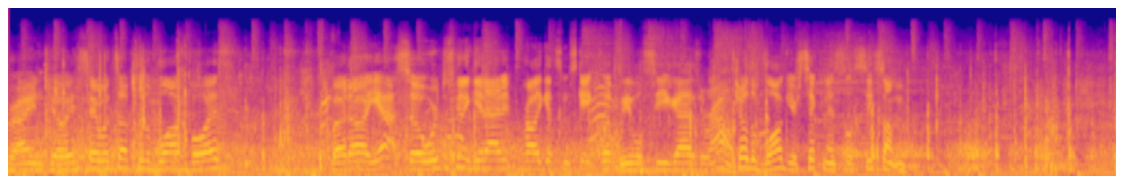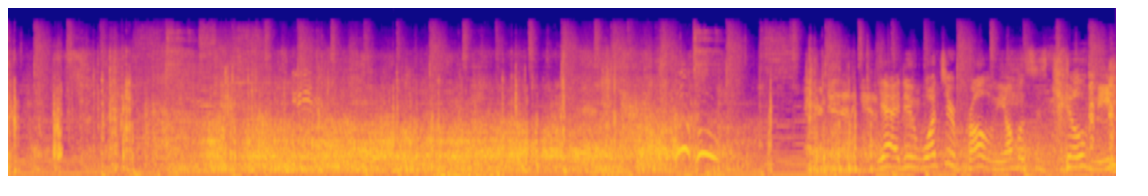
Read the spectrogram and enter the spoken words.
Ryan, Joey. Say what's up to the vlog, boys. But uh, yeah, so we're just gonna get at it. Probably get some skate clips. We will see you guys around. Show the vlog your sickness. Let's see something. Yeah, dude, what's your problem? You almost just killed me.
